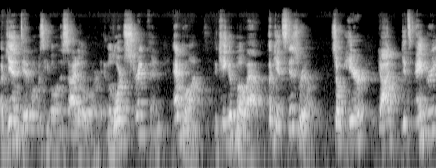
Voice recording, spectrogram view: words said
again did what was evil in the sight of the Lord. And the Lord strengthened Eglon, the king of Moab, against Israel. So here, God gets angry,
